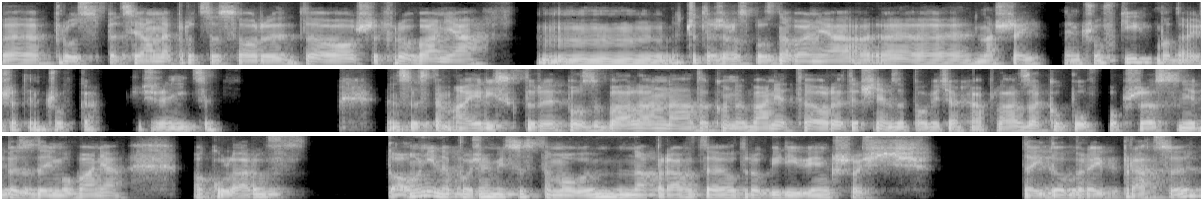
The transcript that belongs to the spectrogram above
e, plus specjalne procesory do szyfrowania mm, czy też rozpoznawania e, naszej tęczówki, bodajże tęczówka, źrenicy. Ten system Iris, który pozwala na dokonywanie teoretycznie w zapowiedziach Apple'a zakupów poprzez nie bez zdejmowania okularów, to oni na poziomie systemowym naprawdę odrobili większość tej dobrej pracy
